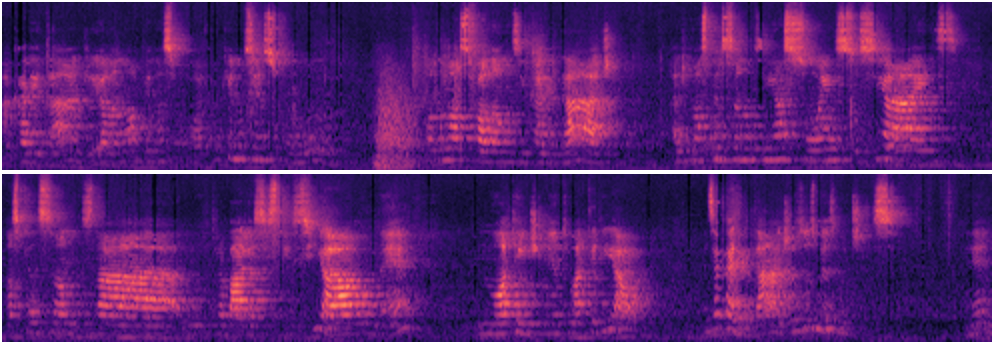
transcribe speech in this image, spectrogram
A caridade, ela não apenas pode, porque no senso comum quando nós falamos em caridade, nós pensamos em ações sociais, nós pensamos na, no trabalho assistencial, né? no atendimento material. Mas a caridade, Jesus mesmo disse, né?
